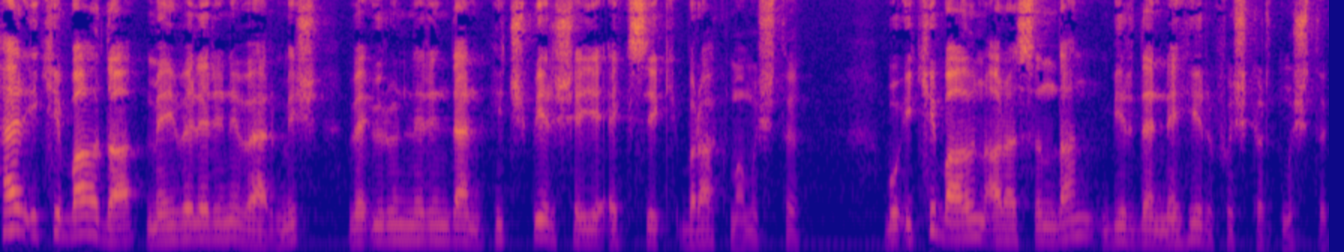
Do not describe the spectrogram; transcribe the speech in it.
Her iki bağ da meyvelerini vermiş ve ürünlerinden hiçbir şeyi eksik bırakmamıştı. Bu iki bağın arasından bir de nehir fışkırtmıştık.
